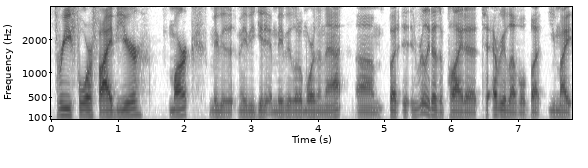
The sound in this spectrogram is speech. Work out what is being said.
three, four, five year mark. Maybe maybe get it maybe a little more than that. Um, but it, it, really does apply to, to every level. But you might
